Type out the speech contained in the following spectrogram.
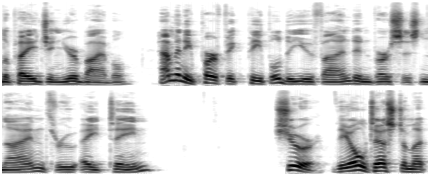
the page in your Bible. How many perfect people do you find in verses 9 through 18? Sure, the Old Testament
